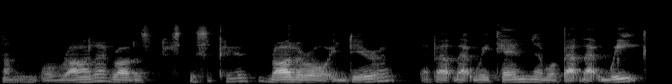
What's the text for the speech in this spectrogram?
some or Radha. Radha's just disappeared. Radha or Indira about that weekend or about that week.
